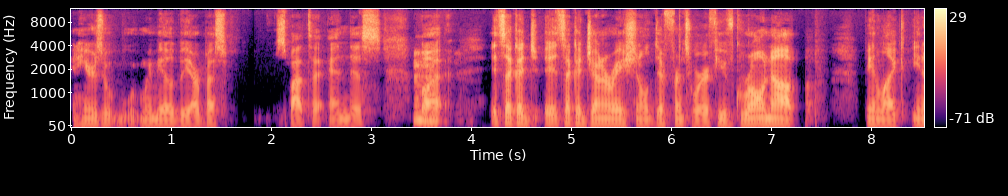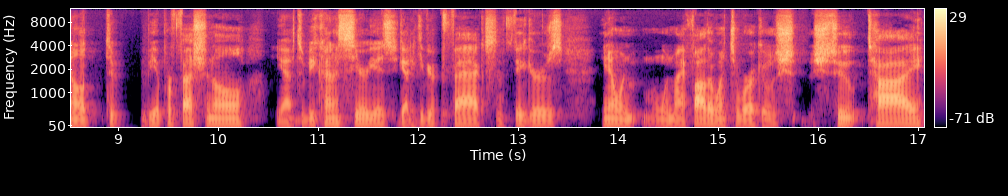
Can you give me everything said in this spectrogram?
and here's what maybe it'll be our best spot to end this, Mhm. but it's like a it's like a generational difference where if you've grown up being like you know to be a professional You have to be kind of serious. You got to give your facts and figures. You know, when when my father went to work, it was sh- suit, tie,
